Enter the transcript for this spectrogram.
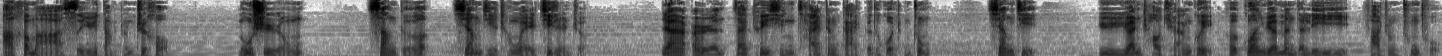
阿合马死于党争之后，卢世荣、桑格相继成为继任者。然而，二人在推行财政改革的过程中，相继与元朝权贵和官员们的利益发生冲突，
